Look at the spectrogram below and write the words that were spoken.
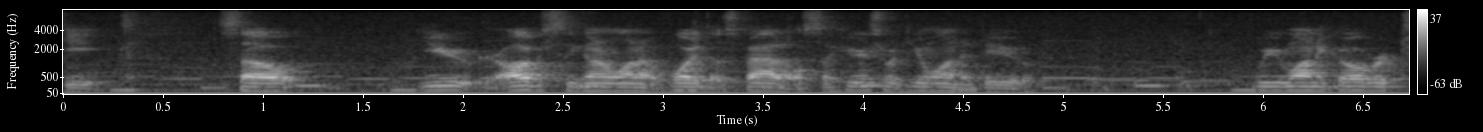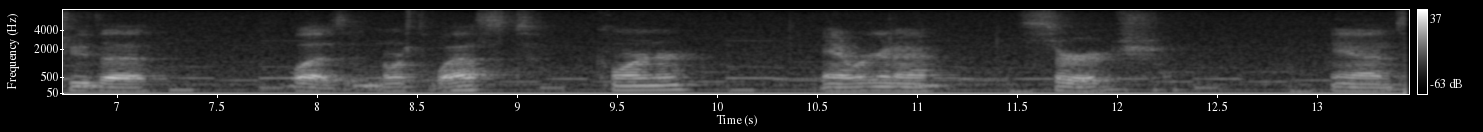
Keep. So you're obviously going to want to avoid those battles. So here's what you want to do. We want to go over to the what is it, northwest corner, and we're going to search, and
